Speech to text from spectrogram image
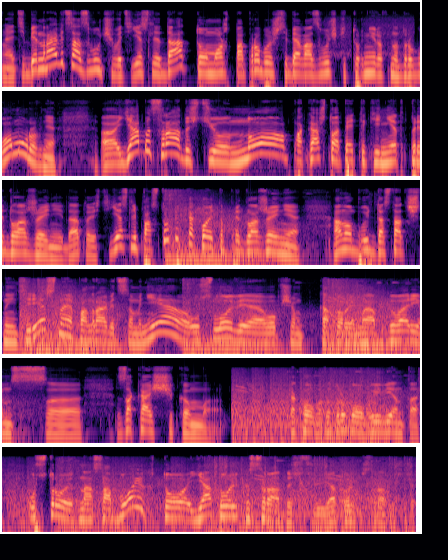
Э, тебе нравится озвучивать? Если да, то, может, попробуешь себя в озвучке турниров на другом уровне? Э, я бы с радостью, но пока что, опять-таки, нет предложений, да? То есть, если поступит какое-то предложение, оно будет достаточно интересное, понравится мне. Условия, в общем, которые мы обговорим с э, заказчиком какого-то другого ивента, устроят нас обоих, то я только с радостью, я только с радостью.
